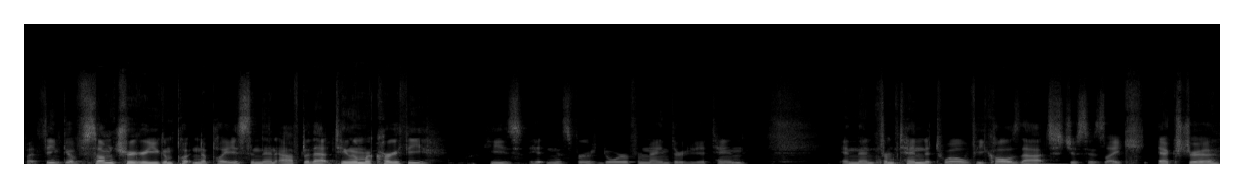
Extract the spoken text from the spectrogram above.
But think of some trigger you can put into place, and then after that, Taylor McCarthy, he's hitting his first door from 9:30 to 10, and then from 10 to 12, he calls that just his like extra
